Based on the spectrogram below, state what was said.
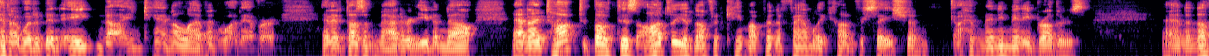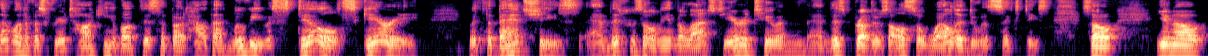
and I would have been 8, 9, 10, 11, whatever. And it doesn't matter even now. And I talked about this, oddly enough, it came up in a family conversation. I have many, many brothers. And another one of us, we were talking about this, about how that movie was still scary with the Banshees. And this was only in the last year or two. And, and this brother's also well into his 60s. So, you know,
